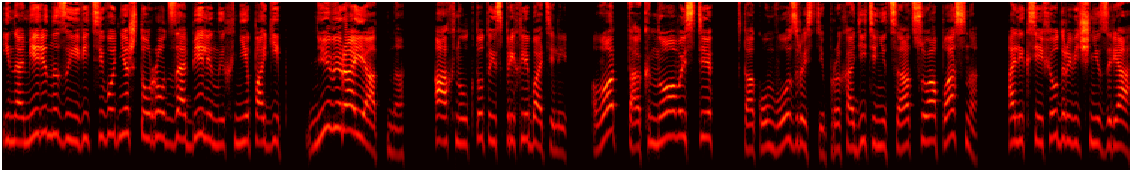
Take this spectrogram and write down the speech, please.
и намерена заявить сегодня, что род Забелиных не погиб. Невероятно! Ахнул кто-то из прихлебателей. Вот так новости! В таком возрасте проходить инициацию опасно. Алексей Федорович не зря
